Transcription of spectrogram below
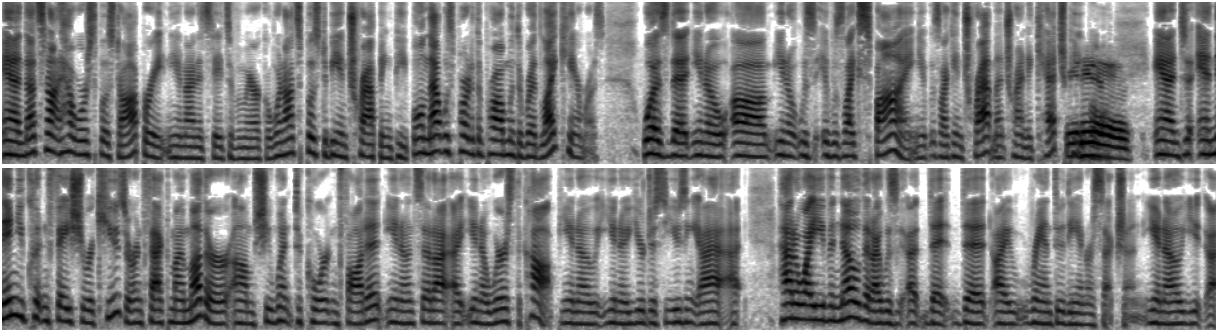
And that's not how we're supposed to operate in the United States of America. We're not supposed to be entrapping people, and that was part of the problem with the red light cameras. Was that you know, um, you know, it was it was like spying. It was like entrapment, trying to catch people is. and and then you couldn't face your accuser. In fact, my mother, um, she went to court and fought it, you know, and said, I, I you know, where's the cop? You know, you know, you're just using. I, I, how do I even know that I was uh, that that I ran through the intersection? You know, you uh,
